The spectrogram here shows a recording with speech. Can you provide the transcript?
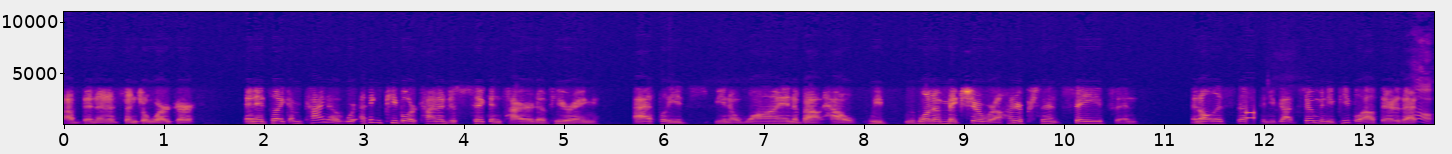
I've been an essential worker, and it's like I'm kind of. I think people are kind of just sick and tired of hearing athletes, you know, whine about how we we want to make sure we're 100% safe and and all this stuff. And you've got so many people out there that Oh,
